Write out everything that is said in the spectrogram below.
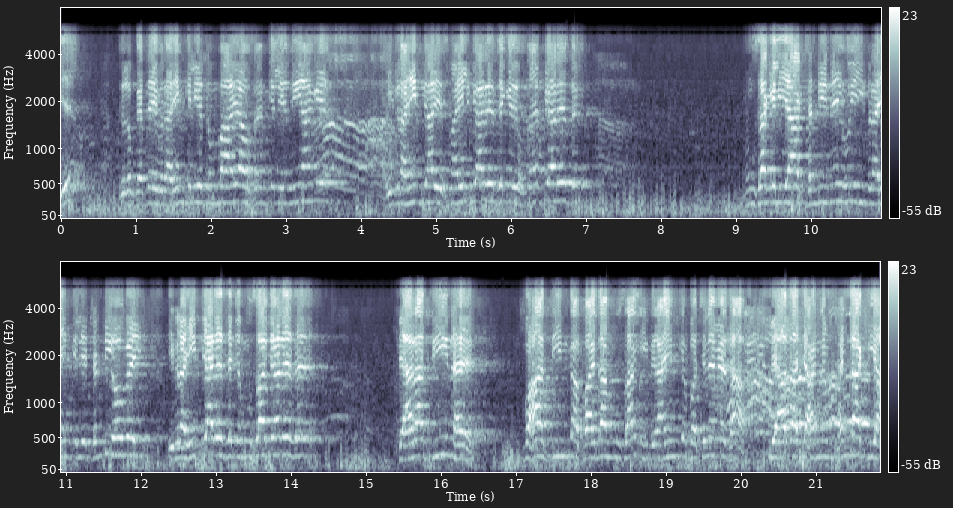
है? जो लोग कहते हैं, इब्राहिम के लिए तुम्बा आया, हुसैन के लिए नहीं आ गया। इब्राहिम प्यारे, इस्माइल प्यारे थे कि हुसैन प्यारे थे? मूसा के लिए आग ठंडी नहीं हुई, इब्राहिम के लिए ठंडी हो गई। इब्राहिम प्यारे थे कि मूसा प्यारे थे? प्यारा दीन है। वहाँ दीन का फ़ायदा मूसा इब्राहिम के बचने में था, लिहाजा जहन्नम ठंडा किया।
